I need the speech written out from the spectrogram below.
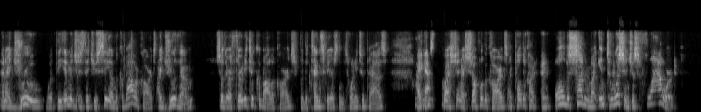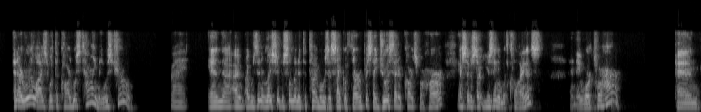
and I drew what the images that you see on the Kabbalah cards, I drew them. So there are 32 Kabbalah cards for the 10 spheres and the 22 paths. I mm-hmm. asked the question, I shuffled the cards, I pulled the card, and all of a sudden my intuition just flowered. And I realized what the card was telling me was true. Right. And uh, I, I, was in a relationship with someone at the time who was a psychotherapist. I drew a set of cards for her, asked her to start using them with clients, and they worked for her. And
